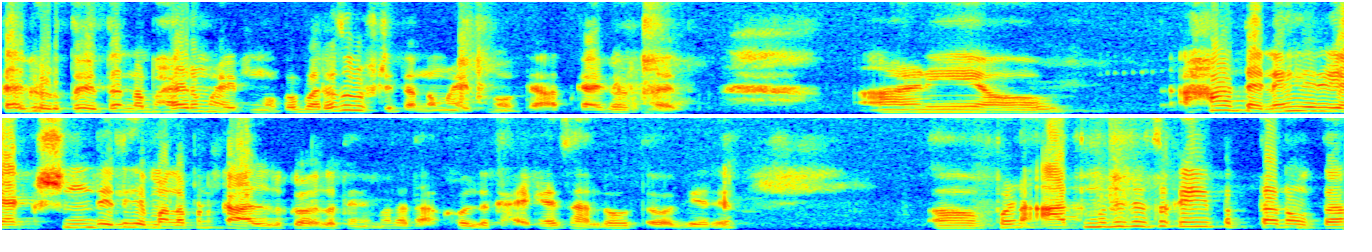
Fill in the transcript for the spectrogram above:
काय घडतंय त्यांना बाहेर माहीत नव्हतं. बऱ्याच गोष्टी त्यांना माहीत नव्हत्या. आत काय घडतायत आणि हा त्याने हे रिॲक्शन दिले हे मला पण काल कळलं त्याने मला दाखवलं काय काय झालं होतं वगैरे. पण आतमध्ये त्याचा काही पत्ता नव्हता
